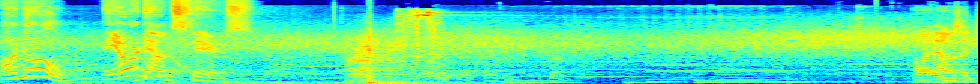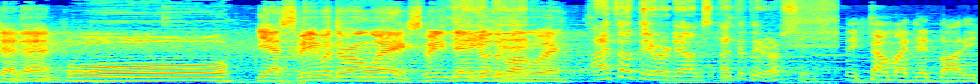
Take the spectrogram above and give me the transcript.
Oh no, they are downstairs. Oh. Oh, that was a dead end. Oh. Yeah, Smitty went the wrong way. Smitty didn't Yeah, go he the did. wrong way. I thought they were down. I thought they were upstairs. They found my dead body.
